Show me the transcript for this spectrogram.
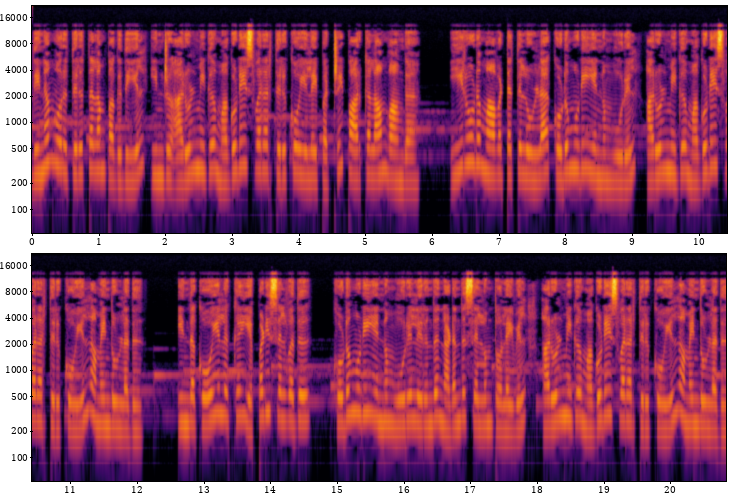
தினம் ஒரு திருத்தலம் பகுதியில் இன்று அருள்மிகு மகுடேஸ்வரர் திருக்கோயிலை பற்றி பார்க்கலாம் வாங்க. ஈரோடு மாவட்டத்தில் உள்ள கொடுமுடி என்னும் ஊரில் அருள்மிகு மகுடேஸ்வரர் திருக்கோயில் அமைந்துள்ளது. இந்த கோயிலுக்கு எப்படி செல்வது? கொடுமுடி என்னும் ஊரில் இருந்து நடந்து செல்லும் தொலைவில் அருள்மிகு மகுடேஸ்வரர் திருக்கோயில் அமைந்துள்ளது.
